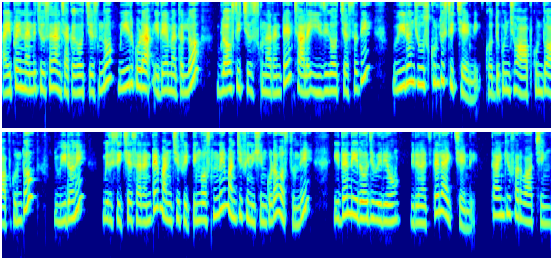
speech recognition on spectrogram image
అయిపోయిందండి. చూసారా అని చక్కగా వచ్చేసిందో? మీరు కూడా ఇదే మెథడ్లో బ్లౌజ్ స్టిచ్ చేసుకున్నారంటే చాలా ఈజీగా వచ్చేస్తుంది. వీడియోని చూసుకుంటూ స్టిచ్ చేయండి. కొద్ది కొంచెం ఆపుకుంటూ ఆపుకుంటూ వీడియోని మీరు స్టిచ్ చేశారంటే మంచి ఫిట్టింగ్ వస్తుంది మంచి ఫినిషింగ్ కూడా వస్తుంది. ఇదండి ఈరోజు వీడియో. వీడియో నచ్చితే లైక్ చేయండి. Thank you for watching.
